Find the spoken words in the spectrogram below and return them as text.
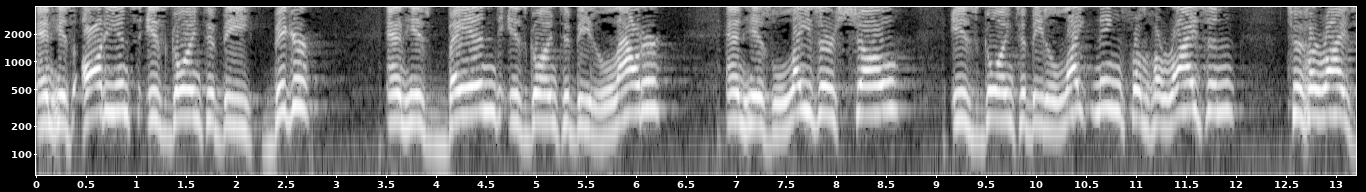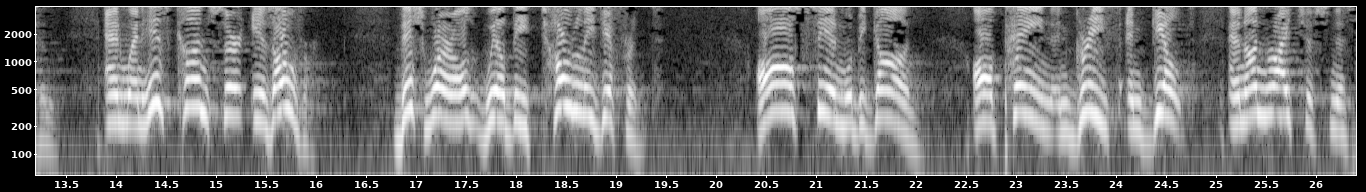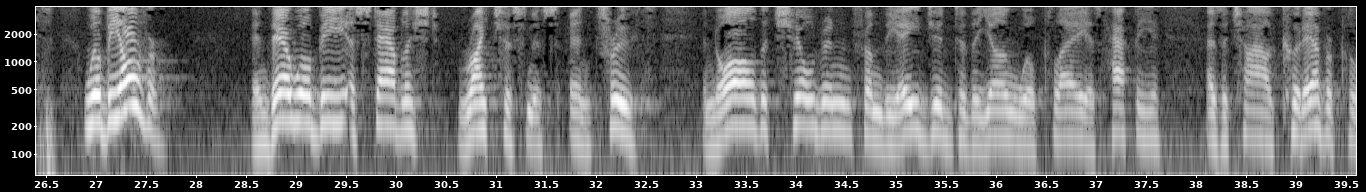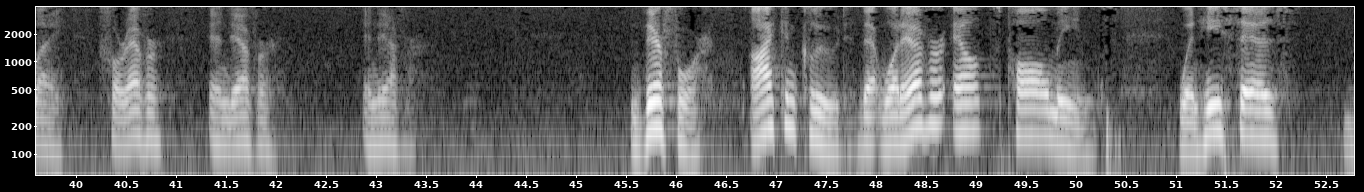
And his audience is going to be bigger, and his band is going to be louder, and his laser show is going to be lightning from horizon to horizon. And when his concert is over, this world will be totally different. All sin will be gone. All pain and grief and guilt and unrighteousness will be over. And there will be established righteousness and truth. And all the children from the aged to the young will play as happy as a child could ever play forever and ever and ever. Therefore, I conclude that whatever else Paul means when he says,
